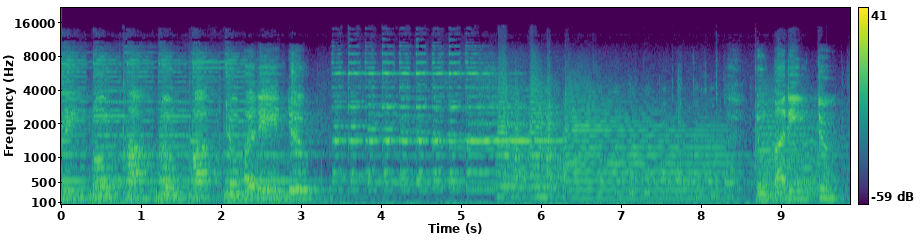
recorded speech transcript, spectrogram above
the Oompa Loompa Doopity Doo. Doopity Doo.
